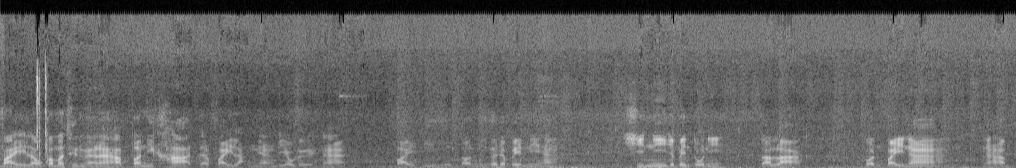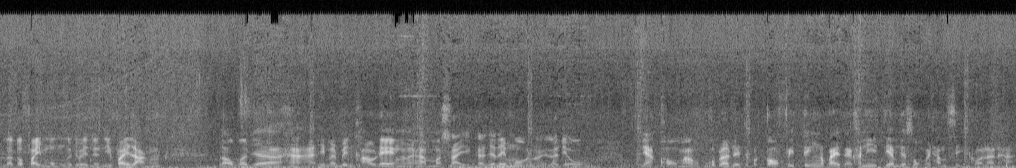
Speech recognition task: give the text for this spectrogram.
ไฟเราก็มาถึงแล้วนะครับ ตอนนี้ขาดแต่ไฟหลังอย่างเดียวเลยนะฮะไฟที่เห็นตอนนี้ก็จะเป็นนี่ฮะชิ้นนี้จะเป็นตัวนี้ด้านล่างส่วนไฟหน้านะครับ แล้วก็ไฟมุมก็จะเป็นตัวนี้ไฟหลัง เราก็จะหาที่มันเป็นขาวแดงนะครับ มาใส่ก็จะได้เหมาะหน่อยแล้วเดี๋ยวเนี่ยของมาครบแล้วเดี๋ยวจะประกอบฟิตติ้งเข้าไปแต่คันนี้เตรียมจะส่งไปทำสีก่อนแล้วนะฮะ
